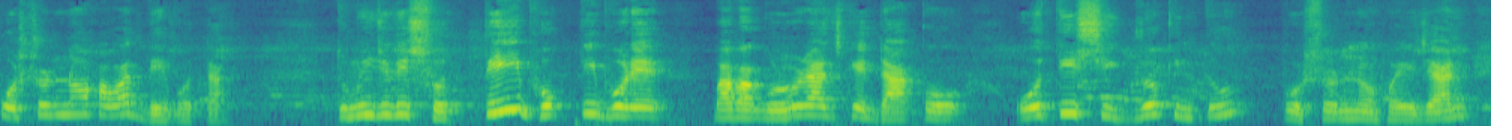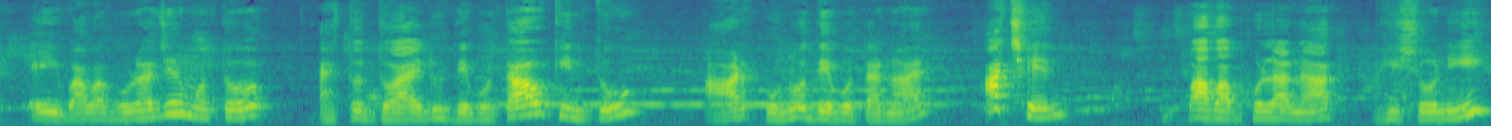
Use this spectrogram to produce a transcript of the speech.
প্রসন্ন হওয়া দেবতা। তুমি যদি সত্যিই ভক্তি ভরে বাবা গুরুরাজকে ডাকো, অতি শীঘ্র কিন্তু প্রসন্ন হয়ে যান। এই বাবা গুরাজের মতো এত দয়ালু দেবতাও কিন্তু আর কোনো দেবতা নয়, আছেন। বাবা ভোলানাথ ভীষণই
